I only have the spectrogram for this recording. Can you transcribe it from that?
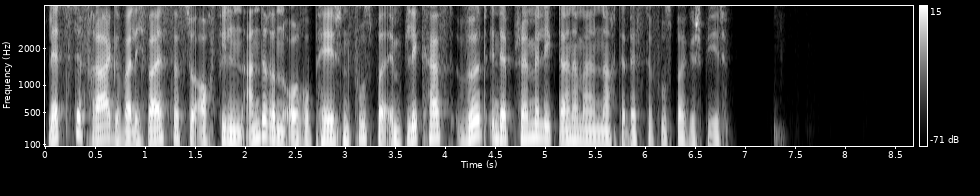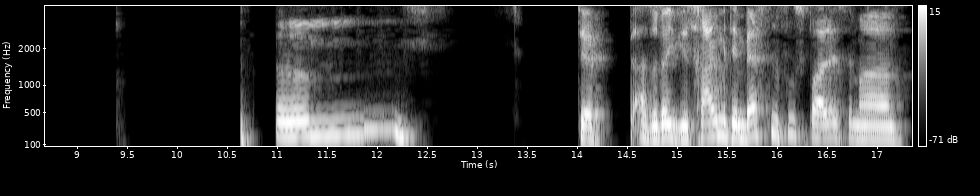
Letzte Frage, weil ich weiß, dass du auch vielen anderen europäischen Fußball im Blick hast. Wird in der Premier League deiner Meinung nach der beste Fußball gespielt? Ähm, der, also die Frage mit dem besten Fußball ist immer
